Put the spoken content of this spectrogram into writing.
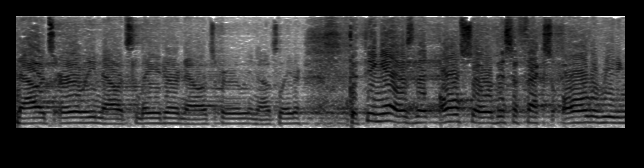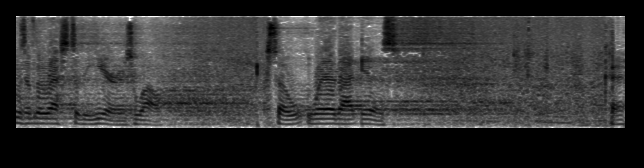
Now it's early, now it's later, now it's early, now it's later. The thing is that also this affects all the readings of the rest of the year as well. So where that is. Okay?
